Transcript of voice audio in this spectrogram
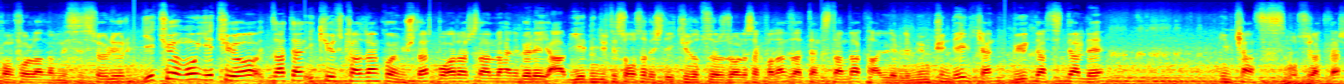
Konforlu anlamda size söylüyorum. Yetiyor mu? Yetiyor. Zaten 200 kadran koymuşlar. Bu araçlarla hani böyle abi 7. vitesi olsa da işte 230'ları zorlasak falan zaten standart haliyle bile mümkün değilken büyük lastiklerle imkansız o süratler.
